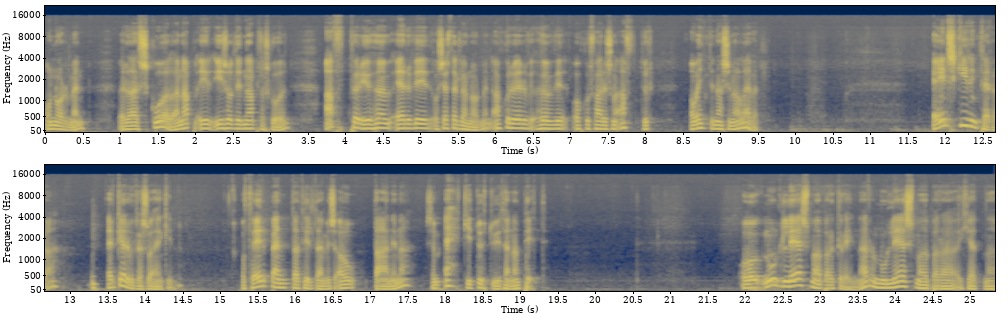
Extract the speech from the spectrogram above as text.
og normenn verið að skoða nafla, í, í svolítið naflaskoðun af hverju höfum, erum við og sérstaklega normenn, af hverju við, höfum við okkur farið svona aftur á international level? Ein skýring þeirra er gerfugræsvæðingin og þeir benda til dæmis á Danina sem ekki duttu í þennan pitt og nú les maður bara greinar og nú les maður bara hérna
